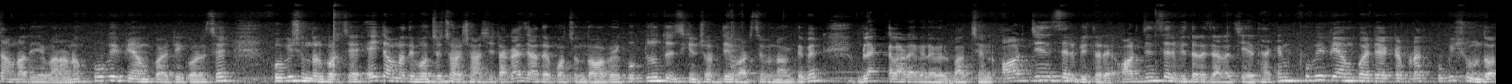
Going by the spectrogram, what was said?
চামড়া দিয়ে বানানো, খুবই প্রিয়াম কোয়ালিটি করেছে, খুবই সুন্দর করেছে। এইটা আমরা দেবো হচ্ছে ছয়শো আশি টাকায়, যাদের পছন্দ হবে খুব দ্রুত স্ক্রিনশট দিয়ে হোয়াটসঅ্যাপে নক দেবেন। ব্ল্যাক কালার অ্যাভেলেবেল পাচ্ছেন অরজিন্সের ভিতরে। অরজিন্সের ভিতরে যারা চেয়ে থাকেন, খুবই প্রিয়াম কোয়ালিটি একটা প্রোডাক্ট খুবই সুন্দর।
